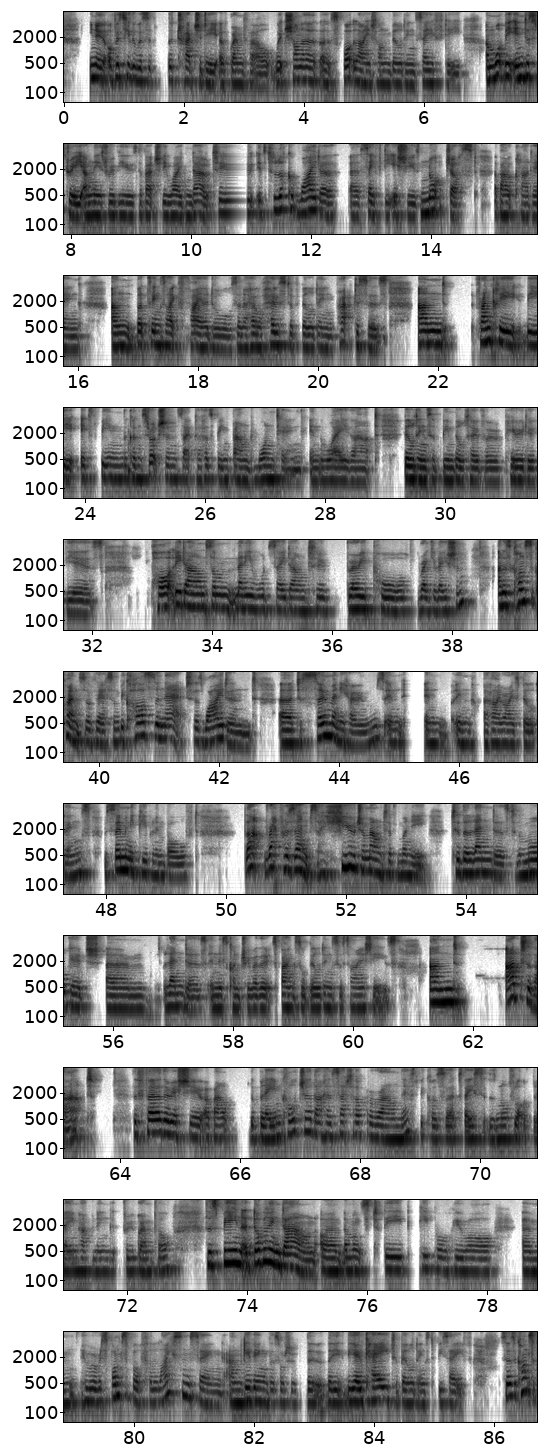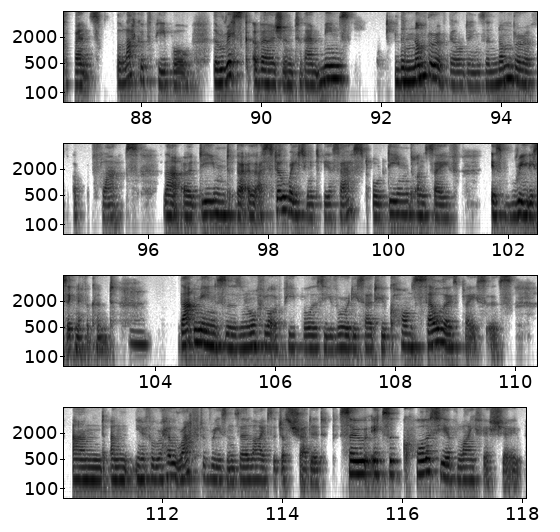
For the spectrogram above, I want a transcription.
You know, obviously, there was a, the tragedy of Grenfell, which shone a, a spotlight on building safety. And what the industry and these reviews have actually widened out to is to look at wider uh, safety issues, not just about cladding, and but things like fire doors and a whole host of building practices. And frankly, the it's been the construction sector has been found wanting in the way that buildings have been built over a period of years, partly down, some many would say down to very poor regulation. And as a consequence of this, and because the net has widened uh, to so many homes in, in, in high-rise buildings with so many people involved, that represents a huge amount of money to the lenders, to the mortgage um, lenders in this country, whether it's banks or building societies. And add to that the further issue about the blame culture that has set up around this, because let's face it, there's an awful lot of blame happening through Grenfell. There's been a doubling down um, amongst the people who are um, who are responsible for licensing and giving the sort of the, the, the okay to buildings to be safe. So as a consequence, the lack of people, the risk aversion to them means the number of buildings, the number of, of flats that are deemed that are still waiting to be assessed or deemed unsafe is really significant. Mm. That means there's an awful lot of people, as you've already said, who can't sell those places. And, and you know, for a whole raft of reasons, their lives are just shredded. So it's a quality of life issue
